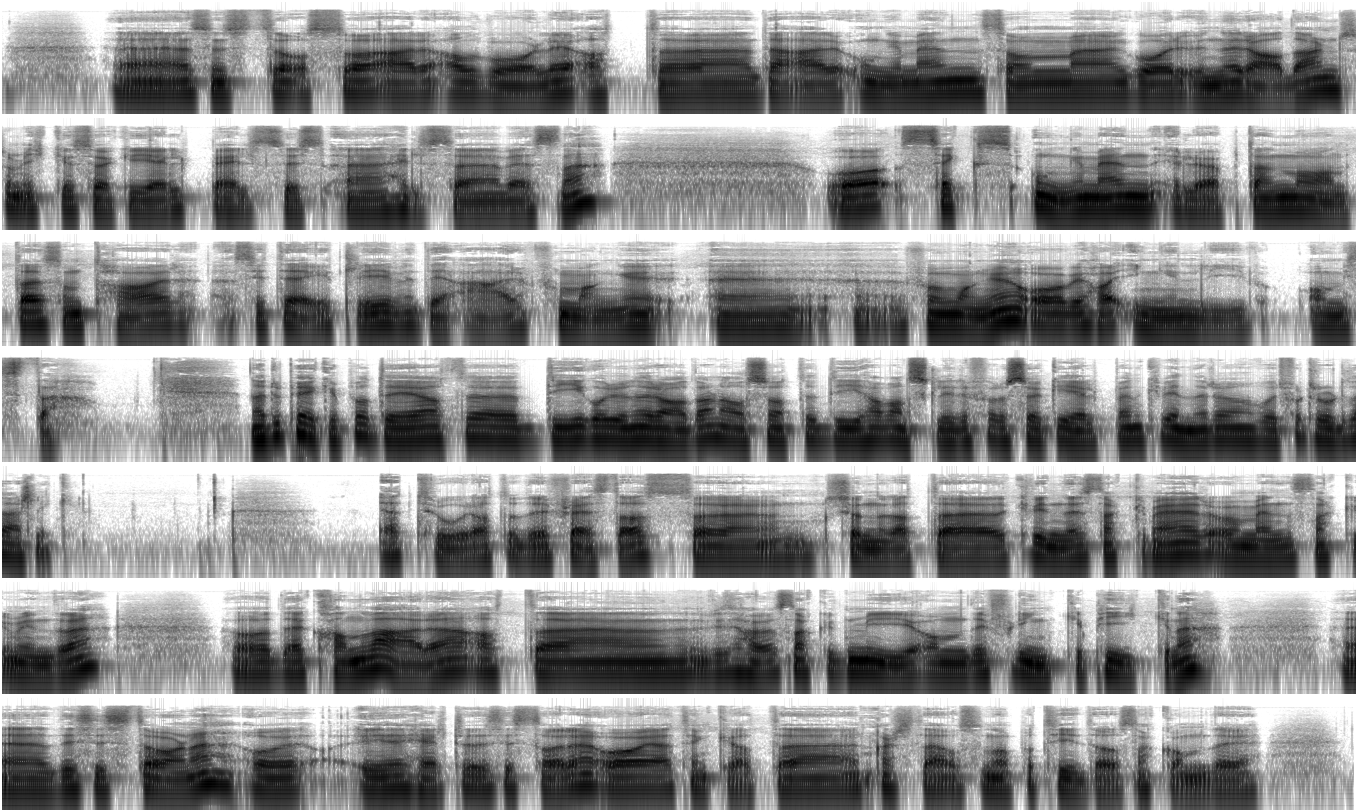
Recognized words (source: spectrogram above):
Jeg syns det også er alvorlig at det er unge menn som går under radaren, som ikke søker hjelp i helsevesenet. Og seks unge menn i løpet av en måned som tar sitt eget liv, det er for mange, for mange og vi har ingen liv å miste. Nei, Du peker på det at eh, de går under radaren, altså at de har vanskeligere for å søke hjelp enn kvinner. og Hvorfor tror du det er slik? Jeg tror at de fleste av oss eh, skjønner at eh, kvinner snakker mer og menn snakker mindre. Og det kan være at Vi har jo snakket mye om de flinke pikene. De siste årene, og helt til det siste året. Og jeg tenker at kanskje det er også nå på tide å snakke om de,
